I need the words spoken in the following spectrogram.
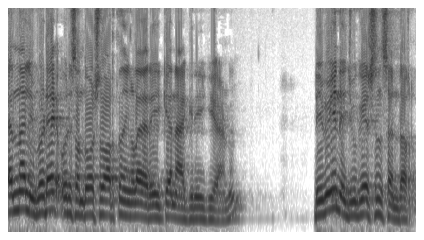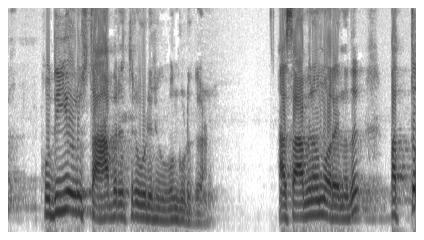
എന്നാൽ ഇവിടെ ഒരു സന്തോഷ വാർത്ത നിങ്ങളെ അറിയിക്കാൻ ആഗ്രഹിക്കുകയാണ്. ഡിവൈൻ എഡ്യൂക്കേഷൻ സെന്റർ പുതിയൊരു സ്ഥാപനത്തിലൂടെ രൂപം കൊടുക്കുകയാണ്. ആ സ്ഥാപനം എന്ന് പറയുന്നത് പത്ത്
